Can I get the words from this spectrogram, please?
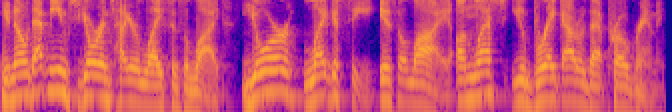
You know, that means your entire life is a lie. Your legacy is a lie unless you break out of that programming.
